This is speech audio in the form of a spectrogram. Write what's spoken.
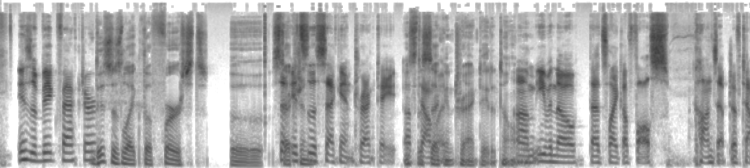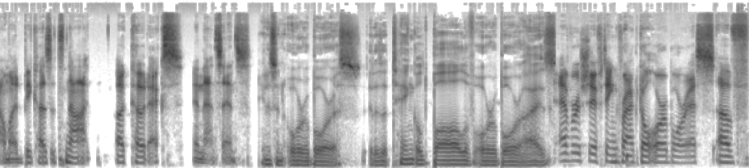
is a big factor. This is like the first uh, so section. it's the second tractate of the Talmud. second tractate of Talmud. Um, even though that's like a false concept of Talmud because it's not a codex in that sense. it is an Ouroboros. It is a tangled ball of Ouroboros. Ever shifting fractal Ouroboros of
